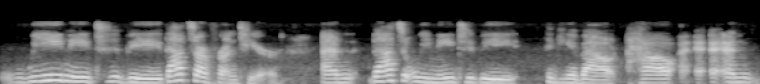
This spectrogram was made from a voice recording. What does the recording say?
we need to be, that's our frontier. And that's what we need to be thinking about how, and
